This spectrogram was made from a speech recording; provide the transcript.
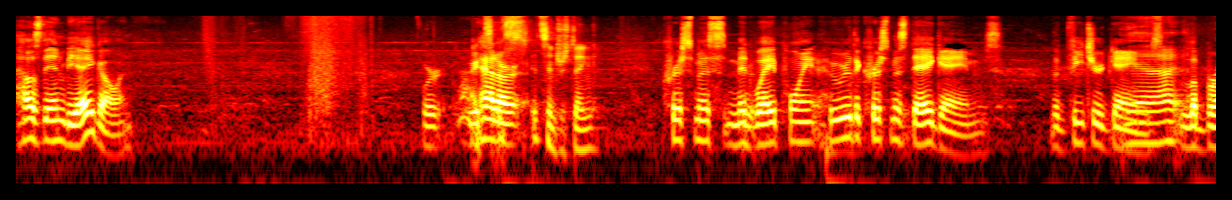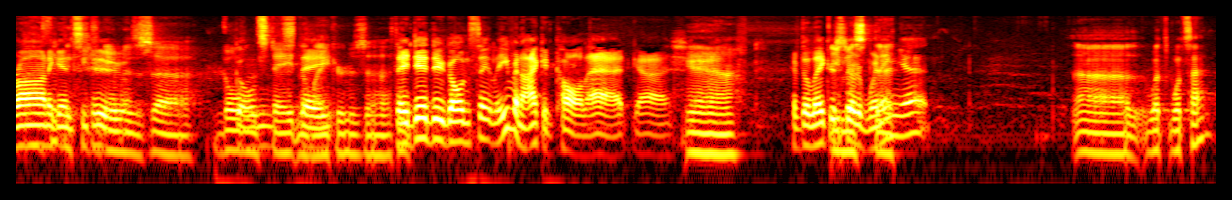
How's the NBA going? We're, we had our It's, it's interesting. Christmas midway point. Who are the Christmas Day games? The featured games. Yeah, I- LeBron I think against the who? game was uh, Golden, Golden State, and the Lakers. Uh, They did do Golden State. Even I could call that. Gosh, Yeah. have the Lakers You started winning yet? Uh, what what's that?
